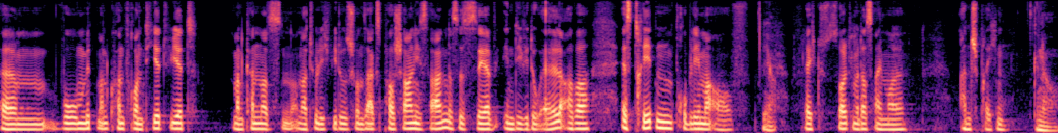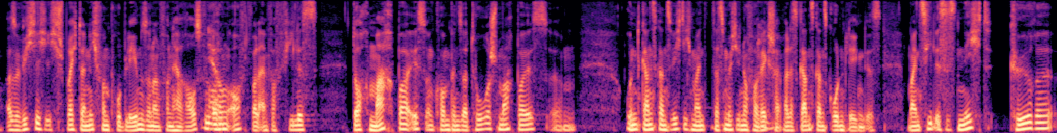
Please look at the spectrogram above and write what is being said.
ähm, womit man konfrontiert wird? Man kann das natürlich, wie du schon sagst, pauschal nicht sagen. Das ist sehr individuell, aber es treten Probleme auf. Ja. Vielleicht sollten wir das einmal ansprechen. Genau. Also wichtig, ich spreche da nicht von Problemen, sondern von Herausforderungen ja. oft, weil einfach vieles doch machbar ist und kompensatorisch machbar ist. Ähm, und ganz, ganz wichtig, mein, das möchte ich noch vorwegschreiben, weil das ganz, ganz grundlegend ist. Mein Ziel ist es nicht, Chöre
